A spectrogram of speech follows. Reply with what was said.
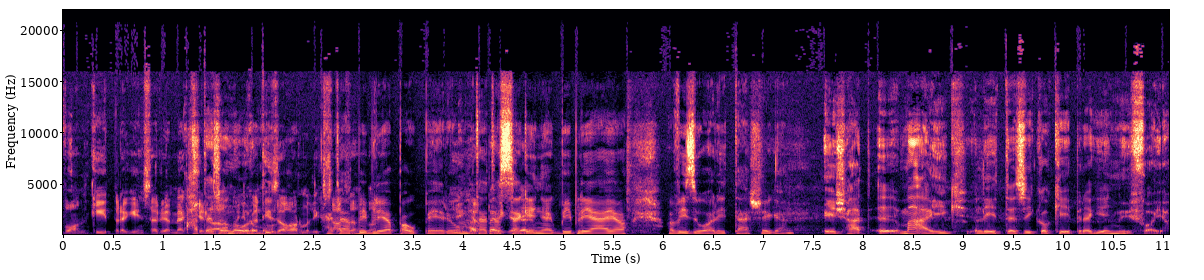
van képregényszerűen megcsinálva. Hát ez a norma. A 13. Hát században. a Biblia paupérium, hát tehát a szegények Bibliája, a vizualitás, igen. És hát máig létezik a képregény műfaja.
